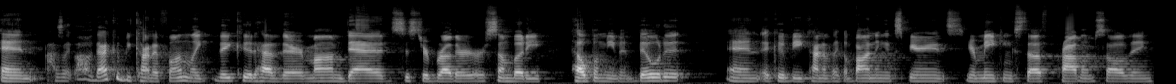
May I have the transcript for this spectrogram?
And I was like, oh, that could be kind of fun. Like they could have their mom, dad, sister, brother, or somebody help them even build it. And it could be kind of like a bonding experience. You're making stuff, problem solving.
